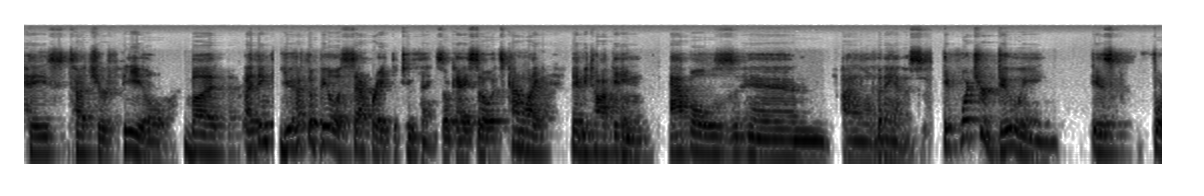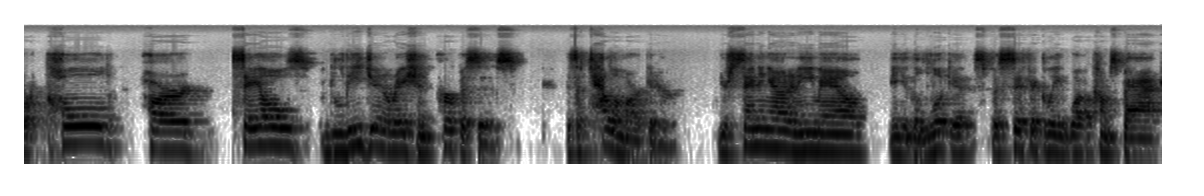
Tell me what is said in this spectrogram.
taste, touch, or feel. But I think you have to be able to separate the two things. Okay. So it's kind of like maybe talking apples and I don't know, bananas. If what you're doing is for cold, hard sales, lead generation purposes is a telemarketer. You're sending out an email and you can look at specifically what comes back,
